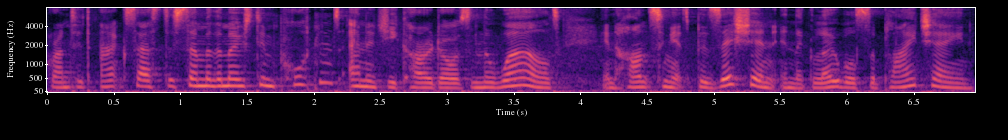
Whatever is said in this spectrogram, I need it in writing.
granted access to some of the most important energy corridors in the world, enhancing its position in the global supply chain.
